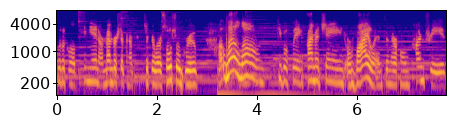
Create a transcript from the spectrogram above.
political opinion, or membership in a particular social group, uh, let alone people fleeing climate change or violence in their home countries.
